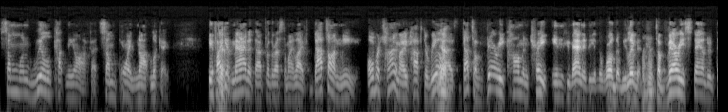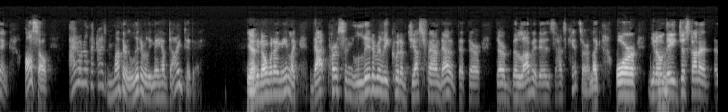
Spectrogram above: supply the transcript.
someone will cut me off at some point, not looking. if I get mad at that for the rest of my life, that's on me. Over time, I have to realize yeah. that's a very common trait in humanity in the world that we live in. Mm-hmm. It's a very standard thing. Also, I don't know that guy's mother literally may have died today. Yeah. You know what I mean? Like that person literally could have just found out that their their beloved is has cancer. Like or you know, mm-hmm. they just got a, a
